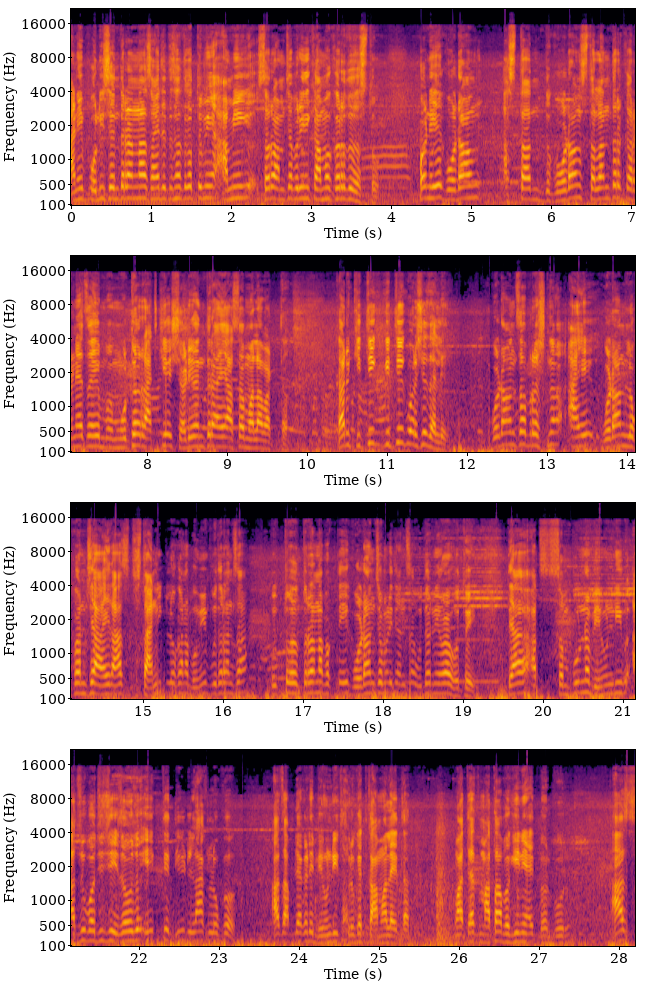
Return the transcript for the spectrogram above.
आणि पोलीस यंत्रणांना सांगितलं ते सांगतात का तुम्ही आम्ही सर्व आमच्यापर्यंत कामं करतच असतो. पण हे गोडाऊन असतात गोडाऊन स्थलांतर करण्याचं हे मोठं राजकीय षडयंत्र आहे असं मला वाटतं. कारण किती कितीक वर्ष झाले? गोडाऊनचा प्रश्न आहे गोडाऊन लोकांचे आहेत. आज स्थानिक लोकांना भूमिपुत्रांचा पुत्रांना फक्त एक गोडाऊनच्यामुळे त्यांचा उदरनिर्वाह होतो आहे त्या आज संपूर्ण भिवंडी आजूबाजूचे जवळजवळ एक ते दीड लाख लोकं आज आपल्याकडे भिवंडी तालुक्यात कामाला येतात. मग त्यात माता भगिनी आहेत भरपूर. आज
